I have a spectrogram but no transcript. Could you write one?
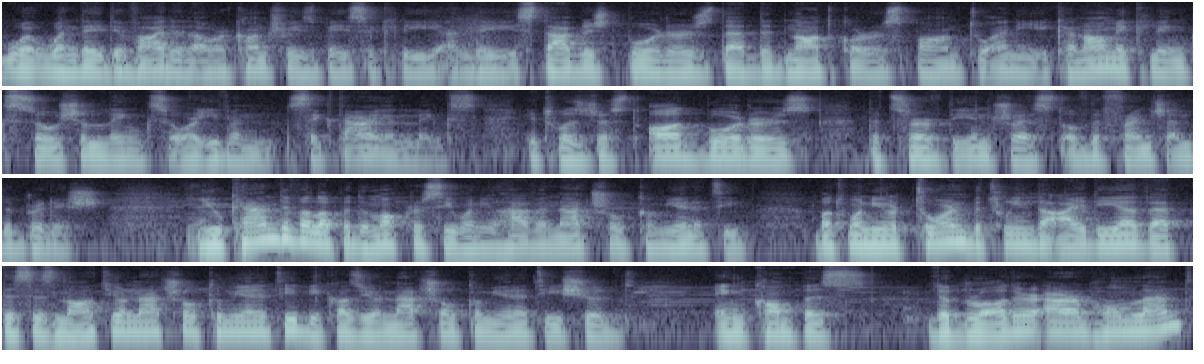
when they divided our countries basically and they established borders that did not correspond to any economic links, social links, or even sectarian links. It was just odd borders that served the interest of the French and the British. Yeah. You can develop a democracy when you have a natural community. But when you're torn between the idea that this is not your natural community because your natural community should encompass the broader Arab homeland,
